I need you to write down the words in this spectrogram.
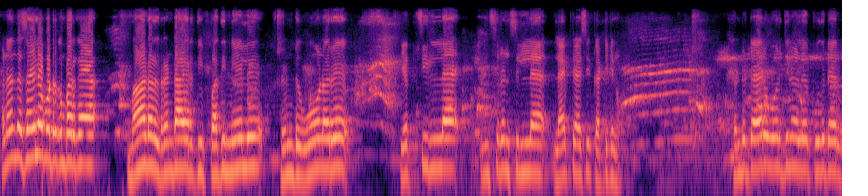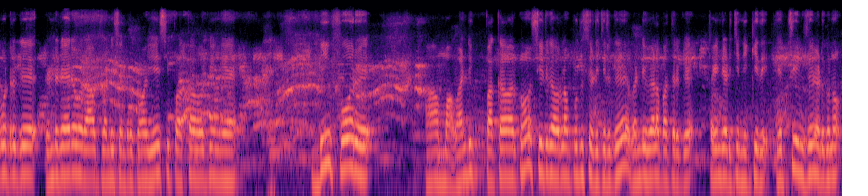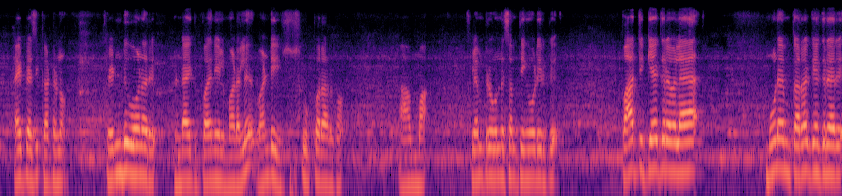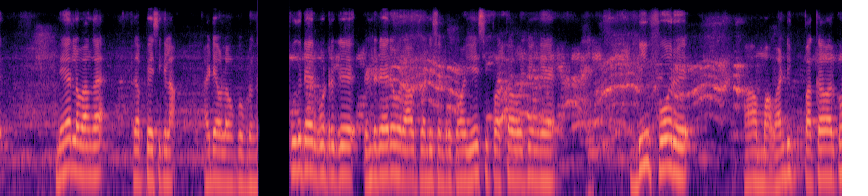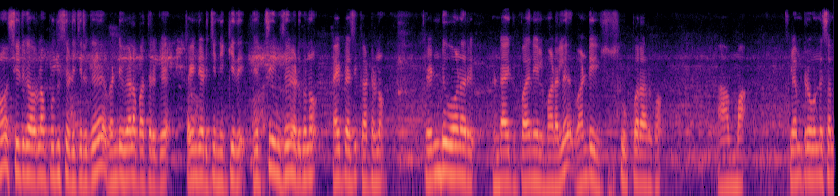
ஆனால் இந்த சைடில் போட்டிருக்கும் பாருங்க. மாடல் ரெண்டாயிரத்தி பதினேழு ரெண்டு ஓனரு. எஃப்சி இல்லை இன்சூரன்ஸ் இல்லை லைஃப் டேக்ஸி கட்டிக்கணும். ரெண்டு டயரும் ஒரிஜினல் புது டயர் போட்டிருக்கு. ரெண்டு டயரும் ஒரு ஆஃப் கண்டிஷன் இருக்கும். ஏசி பக்கா ஓகேங்க டி ஃபோரு ஆமாம் வண்டி பக்காவாக இருக்கும். சீட்டு கவர்லாம் புதுசு அடிச்சிருக்கு. வண்டி வேலை பார்த்துருக்கு. பெயிண்ட் அடித்து நிற்கிது எஃப்சி இன்சூரன்ஸ் எடுக்கணும். லைஃப் டேக்ஸி கட்டணும். ரெண்டு ஓனரு ரெண்டாயிரத்தி பதினேழு மாடலு. வண்டி சூப்பராக இருக்கும். ஆமாம் கிலோமீட்டர் ஒன்று சம்திங் ஓடி இருக்கு. பார்ட்டி கேட்குற விலை மூணே முக்கால் கேட்குறாரு நேரில் வாங்க இதை பேசிக்கலாம். ஐடியா உள்ளவங்க கூப்பிடுங்க. புது டயர் போட்டிருக்கு. ரெண்டு டயரும் ஒரு ஆஃப் கண்டிஷன் இருக்கும். ஏசி பக்கா ஓகேங்க டி ஃபோரு ஆமாம் வண்டி பக்காவாக இருக்கும். சீட்டு கவர்லாம் புதுசு அடிச்சிருக்கு. வண்டி வேலை பார்த்துருக்கு. பெயிண்ட் அடித்து நிற்கிது எஃப்சி இன்சூரன்ஸ் எடுக்கணும். லைஃப் டேக்ஸி கட்டணும். ரெண்டு ஓனரு ரெண்டாயிரத்தி பதினேழு மாடலு வண்டி சூப்பராக இருக்கும். ஆமாம் கிலோமீட்டர் ஒன்று சம்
